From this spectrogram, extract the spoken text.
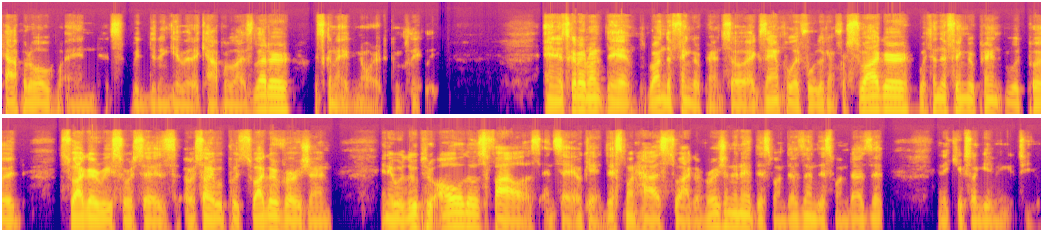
capital and it's we didn't give it a capitalized letter, it's going to ignore it completely and it's going to run the run the fingerprint. So, example, if we're looking for Swagger within the fingerprint, we would put Swagger resources, or sorry, we put Swagger version, and it would loop through all those files and say, okay, this one has Swagger version in it, this one doesn't, this one does it, and it keeps on giving it to you.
